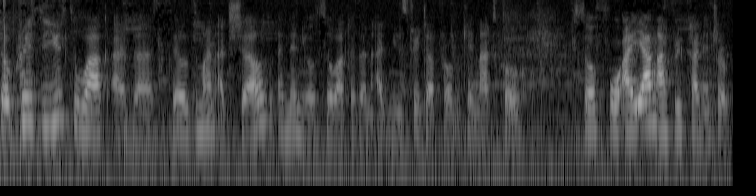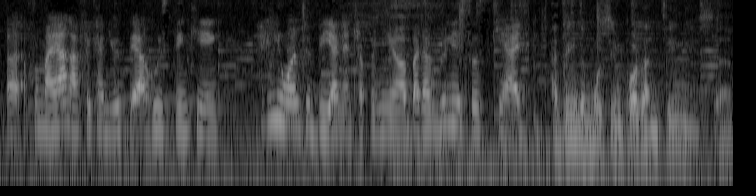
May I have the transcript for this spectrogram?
So, Chris, you used to work as a salesman at Shell, and then you also worked as an administrator from Kenatco. So, for a young African, uh, from a young African youth there who's thinking, I really want to be an entrepreneur, but I'm really so scared. I think the most important thing is um,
